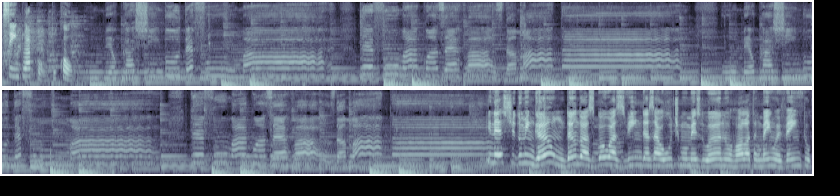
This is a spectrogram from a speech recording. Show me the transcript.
simpla.com. Meu cachimbo defuma, defuma com as ervas da mata. Meu cachimbo defuma, defuma com as ervas da mata. E neste domingão, dando as boas-vindas ao último mês do ano, rola também o evento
